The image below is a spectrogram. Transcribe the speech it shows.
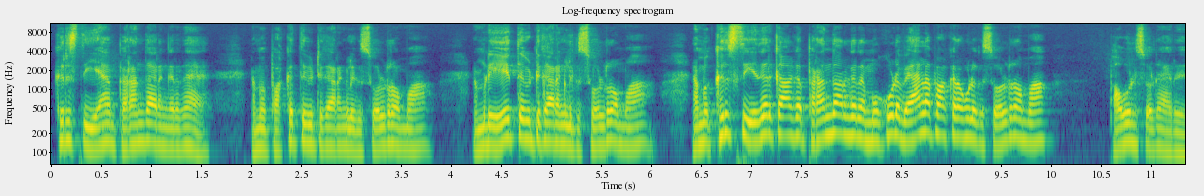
கிறிஸ்து ஏன் பிறந்தாருங்கிறத நம்ம பக்கத்து வீட்டுக்காரங்களுக்கு சொல்கிறோமா நம்முடைய ஏற்ற வீட்டுக்காரங்களுக்கு சொல்கிறோமா நம்ம கிறிஸ்து எதற்காக பிறந்தாருங்கிறத நம்ம கூட வேலை பார்க்குறவங்களுக்கு சொல்கிறோமா பவுல் சொல்கிறாரு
